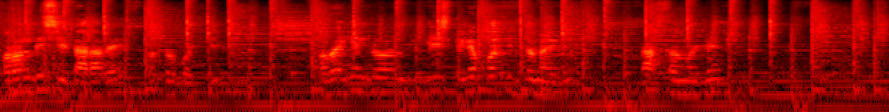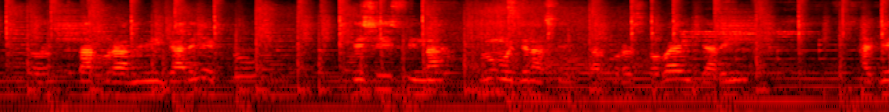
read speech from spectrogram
ফরম দিছি তারারে কত করছি। সবাই কিন্তু বিশ থেকে পঁচিশ জন আইবে রাস্তার মধ্যে। তো তারপরে আমি গাড়ি একটু বেশি স্পিড না রুম মধ্যে আছে। তারপরে সবাই গাড়ি থাকে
